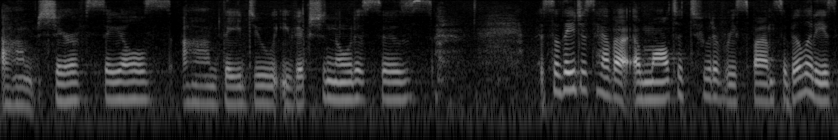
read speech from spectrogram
um, sheriff sales, um, they do eviction notices. So they just have a, a, multitude of responsibilities,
